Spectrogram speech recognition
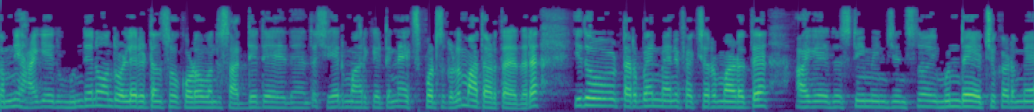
ಕಂಪ್ನಿ. ಹಾಗೆ ಇದು ಮುಂದೆನೂ ಒಂದು ಒಳ್ಳೆ ರಿಟರ್ನ್ಸ್ ಕೊಡೋ ಒಂದು ಸಾಧ್ಯತೆ ಇದೆ ಅಂತ ಶೇರ್ ಮಾರ್ಕೆಟಿನ ಎಕ್ಸ್ಪರ್ಟ್ಸ್ಗಳು ಮಾತಾಡ್ತಾ ಇದ್ದಾರೆ. ಇದು ಟರ್ಬೈನ್ ಮ್ಯಾನುಫ್ಯಾಕ್ಚರ್ ಮಾಡುತ್ತೆ. ಹಾಗೆ ಇದು ಸ್ಟೀಮ್ ಇಂಜಿನ್ಸು ಮುಂದೆ ಹೆಚ್ಚು ಕಡಿಮೆ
